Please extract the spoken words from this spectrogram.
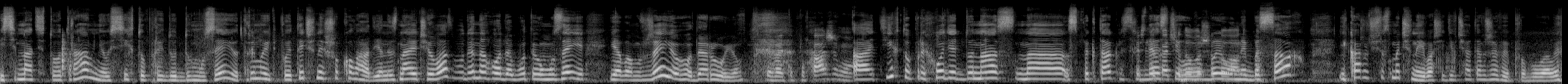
18 травня усі, хто прийдуть до музею, отримають поетичний шоколад. Я не знаю, чи у вас буде нагода бути у музеї. Я вам вже його дарую. Давайте покажемо. А ті, хто приходять до нас на спектакль Сріблясті голуби у небесах і кажуть, що смачний, ваші дівчата вже випробували.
